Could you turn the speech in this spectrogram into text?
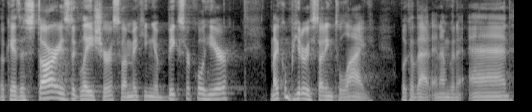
Okay, the star is the glacier, so I'm making a big circle here. My computer is starting to lag. Look at that, and I'm gonna add,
